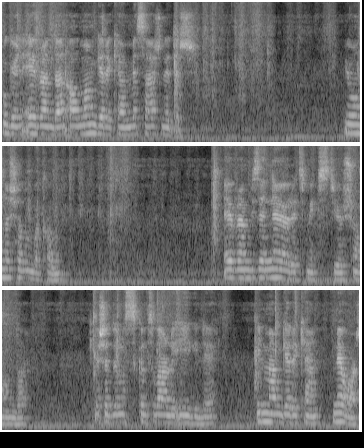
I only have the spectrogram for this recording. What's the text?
Bugün evrenden almam gereken mesaj nedir? Yoğunlaşalım bakalım. Evren bize ne öğretmek istiyor şu anda? Yaşadığımız sıkıntılarla ilgili bilmem gereken ne var?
